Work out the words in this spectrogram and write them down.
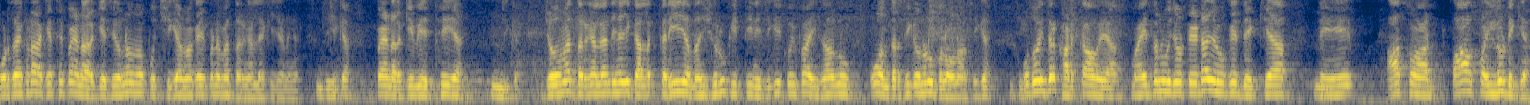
ਮੋਟਰਸਾਈਕਲ ਖੜਾ ਕੇ ਇੱਥੇ ਭੈਣ ਅਰਗੇ ਸੀ ਉਹਨਾਂ ਨੂੰ ਮੈਂ ਪੁੱਛੀ ਗਿਆ ਮੈਂ ਕਿਹਾ ਜੀ ਮੈਂ ਦਰੀਆਂ ਲੈ ਕੇ ਜਾਣੀਆਂ। ਠੀਕ ਹੈ। ਭੈਣ ਅਰਗੇ ਵੀ ਇੱਥੇ ਹੀ ਆ। ਠੀਕ ਹੈ। ਜਦੋਂ ਮੈਂ ਦਰੀਆਂ ਲੈਂਦੀ ਸੀ ਗੱਲ ਕਰੀ ਜਾਂਦਾ ਸੀ ਸ਼ੁਰੂ ਕੀਤੀ ਨਹੀਂ ਸੀਗੀ ਕੋਈ ਭਾਈ ਸਾਹਿਬ ਨੂੰ ਉਹ ਅੰਦਰ ਸੀਗਾ ਉਹਨਾਂ ਨੂੰ ਬੁਲਾਉਣਾ ਸੀਗਾ। ਉਦੋਂ ਇੱਧਰ ਖੜਕਾ ਹੋਇਆ ਮੈਂ ਇੱਧਰ ਨੂੰ ਜੋ ਟੇਢਾ ਜੋ ਕੇ ਦੇਖਿਆ ਤੇ ਆਹ ਸਵਾਦ ਪਾ ਪਹਿਲੋਂ ਡਿੱਗਿਆ।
